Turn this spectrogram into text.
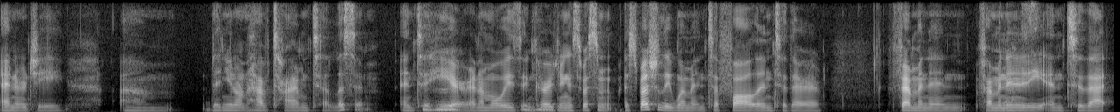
energy, um, then you don't have time to listen and to Mhm. hear. And I'm always Mhm. encouraging, especially especially women, to fall into their feminine femininity into that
